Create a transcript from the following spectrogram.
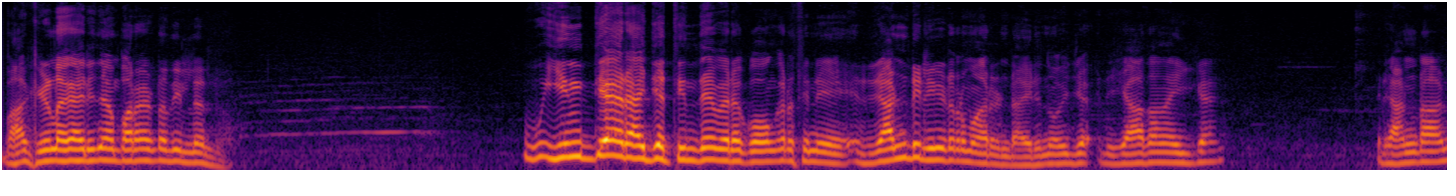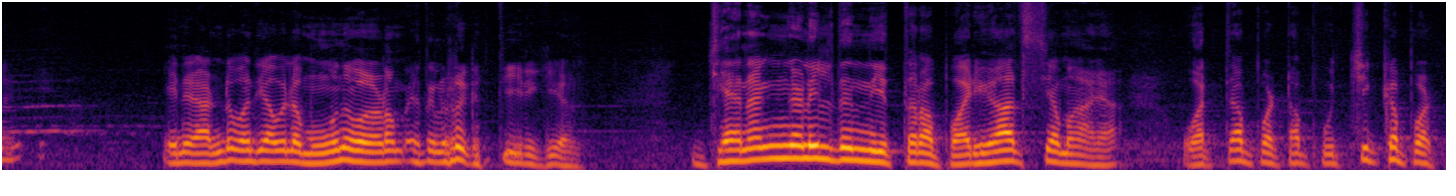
ബാക്കിയുള്ള കാര്യം ഞാൻ പറയേണ്ടതില്ലല്ലോ. ഇന്ത്യ രാജ്യത്തിന്റെ വരെ കോൺഗ്രസ്സിന് രണ്ട് ലീഡർമാരുണ്ടായിരുന്നു. ജാഥ നയിക്കാൻ രണ്ടാൾ ഇനി രണ്ട് മതിയാവില്ല മൂന്ന് വേണം എന്നുള്ളത് എത്തിയിരിക്കുകയാണ് ജനങ്ങളിൽ നിന്ന് ഇത്ര പരിഹാസ്യമായ ഒറ്റപ്പെട്ട പുച്ഛിക്കപ്പെട്ട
